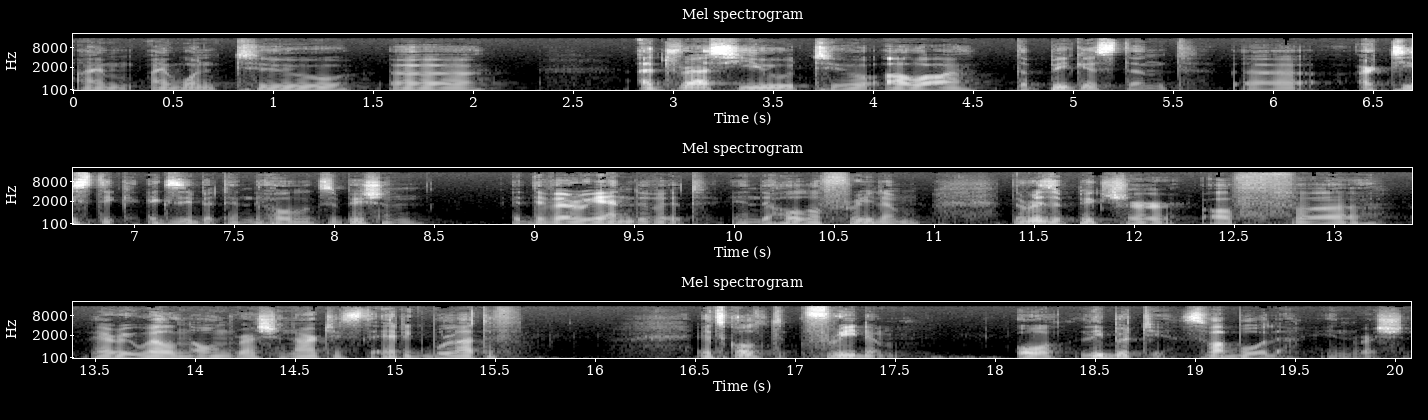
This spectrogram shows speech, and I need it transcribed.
I'm, I want to uh, address you to our the biggest and uh, artistic exhibit in the whole exhibition. At the very end of it, in the Hall of Freedom, there is a picture of uh, very well-known Russian artist Erik Bulatov. It's called Freedom or Liberty, Svoboda in Russian.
